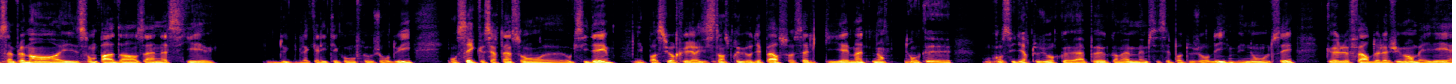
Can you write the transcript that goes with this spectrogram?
Simplement, ils sont pas dans un acier de la qualité qu'on offre aujourd'hui. On sait que certains sont euh, oxydés. Il n'est pas sûr que les résistances prévues au départ soient celles qui est maintenant. Donc, euh, on considère toujours qu'un peu, quand même, même si c'est pas toujours dit, mais nous on le sait, que le phare de la jument, ben, il est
